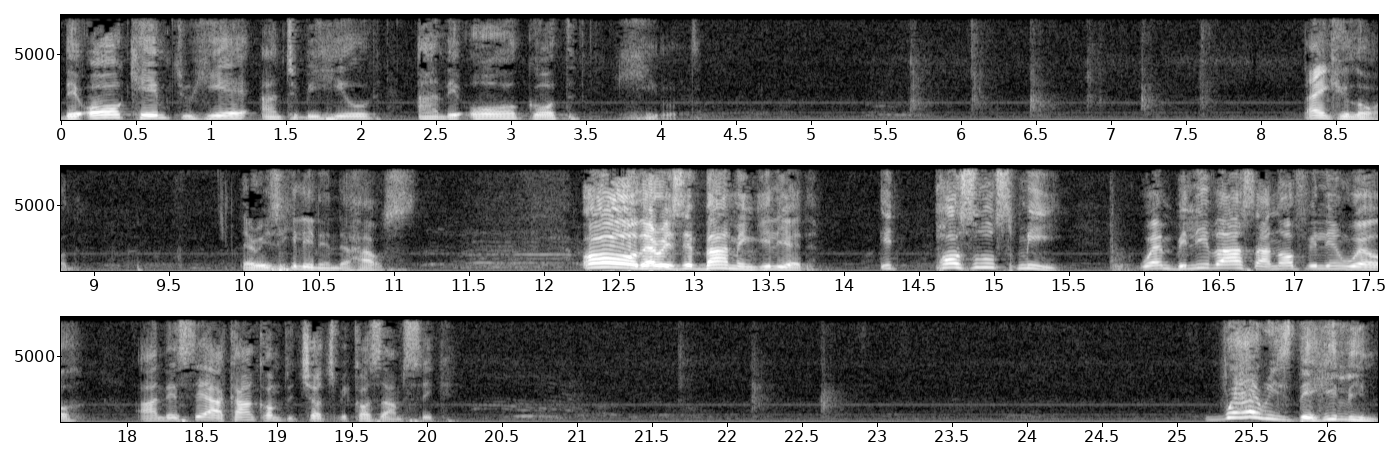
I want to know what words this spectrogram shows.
They all came to hear and to be healed and they all got healed. Thank you, Lord. There is healing in the house. Oh, there is a balm in Gilead. It puzzles me when believers are not feeling well and they say, I can't come to church because I'm sick. Where is the healing?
